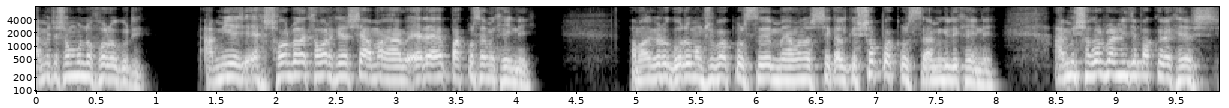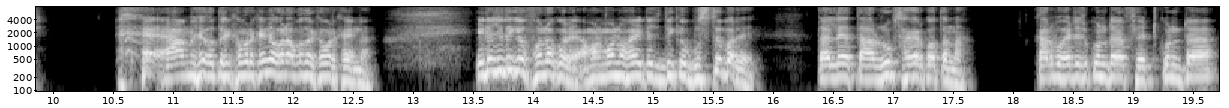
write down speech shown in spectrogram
আমি এটা সম্পূর্ণ ফলো করি। আমি সকালবেলা খাবার খেয়ে আসছি আমার, এরা পাক করছে, আমি খাই নাই। আমার ঘরে গরু মাংস পাক করছে, মেহমান আসছে, কালকে সব পাক করছে, আমি গুলি খাই নাই। আমি সকালবেলা নিজে পাক করে খেয়ে আসছি আমি ওদের খাবার খাই না, ওরা আমাদের খাবার খায় না। এটা যদি কেউ ফলো করে, আমার মনে হয় এটা যদি কেউ বুঝতে পারে, তাহলে তার রূপ থাকার কথা না। কার্বোহাইড্রেট কোনটা ফ্যাট কোনটা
